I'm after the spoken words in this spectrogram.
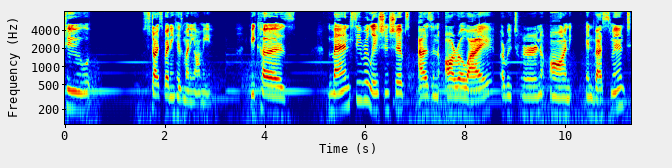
to start spending his money on me because men see relationships as an ROI, a return on investment.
